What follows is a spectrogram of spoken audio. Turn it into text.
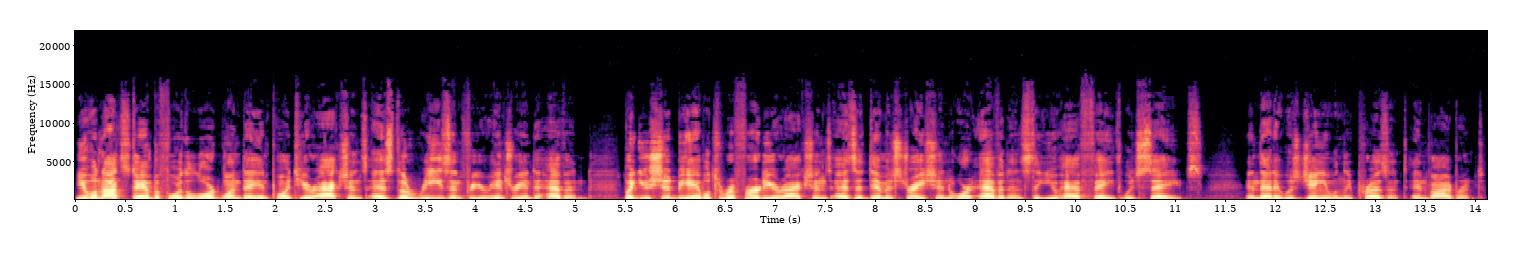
You will not stand before the Lord one day and point to your actions as the reason for your entry into heaven, but you should be able to refer to your actions as a demonstration or evidence that you have faith which saves, and that it was genuinely present and vibrant.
